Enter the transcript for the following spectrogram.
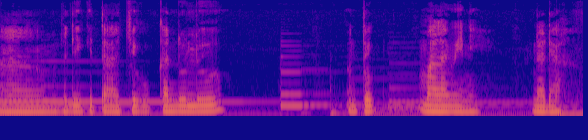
Um, jadi kita cukupkan dulu untuk malam ini. Dadah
